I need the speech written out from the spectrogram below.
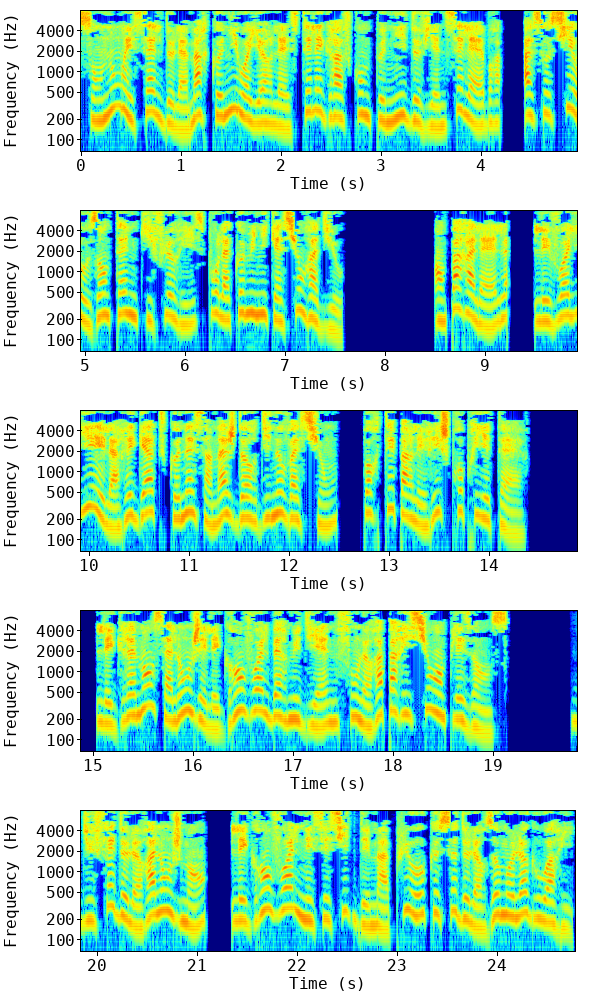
Son nom et celle de la Marconi Wireless Telegraph Company deviennent célèbres, associés aux antennes qui fleurissent pour la communication radio. En parallèle, les voiliers et la régate connaissent un âge d'or d'innovation, porté par les riches propriétaires. Les gréements s'allongent et les grands voiles bermudiennes font leur apparition en plaisance. Du fait de leur allongement, les grands voiles nécessitent des mâts plus hauts que ceux de leurs homologues Wari.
